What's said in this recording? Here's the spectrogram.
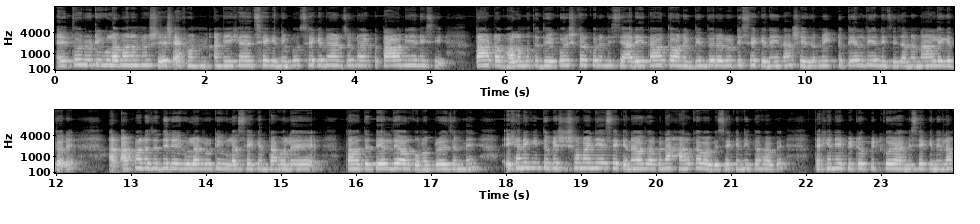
এই তো রুটিগুলো বানানো শেষ, এখন আমি এখানে ছেঁকে নেব। ছেঁকে নেওয়ার জন্য একটা তাওয়া নিয়ে নিছি। তাওয়াটা ভালো মতো ধুয়ে পরিষ্কার করে নিছি। আর এই তাওয়াতে অনেক দিন ধরে রুটি সেকে নেই না সেই জন্য একটু তেল দিয়ে নিছি যেন না লেগে ধরে। আর আপনারা যদি রেগুলার রুটিগুলো সেকেন তাহলে তাহলে তেল দেওয়ার কোনো প্রয়োজন নেই। এখানে কিন্তু বেশি সময় নিয়ে সেঁকে নেওয়া যাবে না, হালকাভাবে সেঁকে নিতে হবে। দেখেন এই পিটো করে আমি সেঁকে নিলাম,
